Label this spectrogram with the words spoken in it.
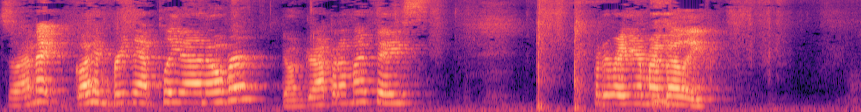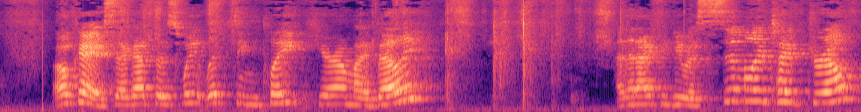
So I might go ahead and bring that plate on over. Don't drop it on my face. Put it right here on my belly. Okay, so I got this weightlifting plate here on my belly. And then I can do a similar type drill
